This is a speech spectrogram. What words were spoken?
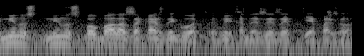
минус, минус полбалла за каждый год выхода из этого диапазона.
